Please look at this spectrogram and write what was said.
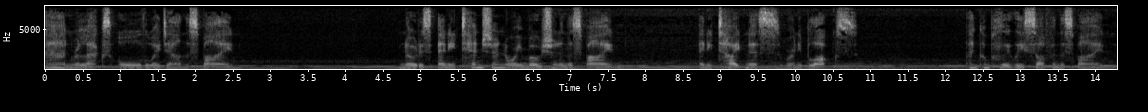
And relax all the way down the spine. Notice any tension or emotion in the spine, any tightness or any blocks, and completely soften the spine.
